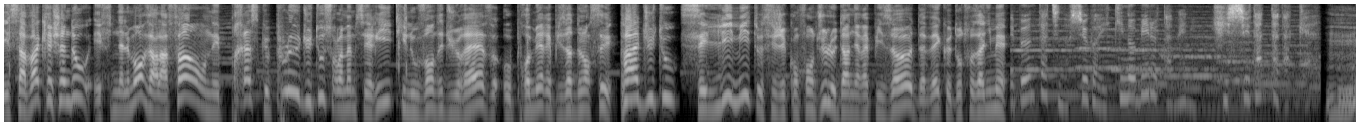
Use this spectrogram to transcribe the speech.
et ça va crescendo, et finalement vers la fin on est presque plus du tout sur la même série qui nous vendait du rêve au premier épisode lancé. Pas du tout C'est limite si j'ai confondu le dernier épisode avec d'autres animés. Mmh.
